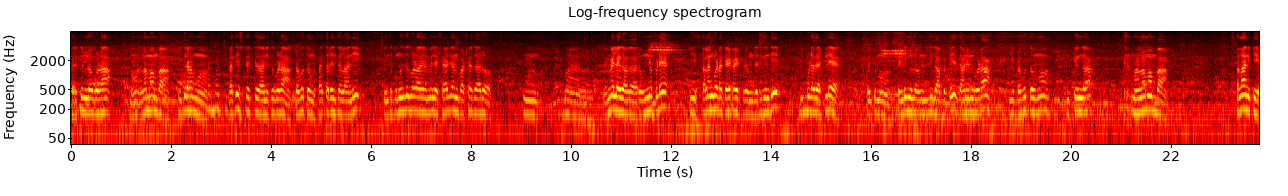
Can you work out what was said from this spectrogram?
సర్కిల్లో కూడా మా మల్లమాంబ విగ్రహము ప్రతిష్ఠించడానికి కూడా ప్రభుత్వం సహకరించాలని. ఇంతకు ముందు కూడా ఎమ్మెల్యే షాజాన్ బాషా గారు మా ఎమ్మెల్యే గారు ఉన్నప్పుడే ఈ స్థలం కూడా కేటాయించడం జరిగింది. ఇప్పుడు అది అట్లే కొంచెము పెండింగ్లో ఉంది కాబట్టి దానిని కూడా ఈ ప్రభుత్వము ముఖ్యంగా మల్లమాంబ స్థలానికి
